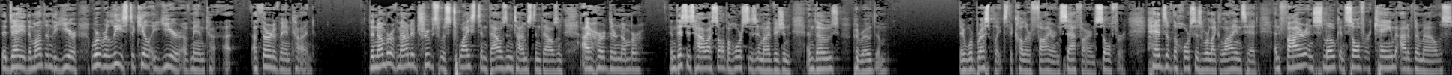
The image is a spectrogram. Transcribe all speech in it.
the day, the month, and the year were released to kill a year of mankind, a third of mankind. The number of mounted troops was twice 10,000 times 10,000. I heard their number. And this is how I saw the horses in my vision and those who rode them. They wore breastplates the color of fire and sapphire and sulfur. Heads of the horses were like lion's head, and fire and smoke and sulfur came out of their mouths.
